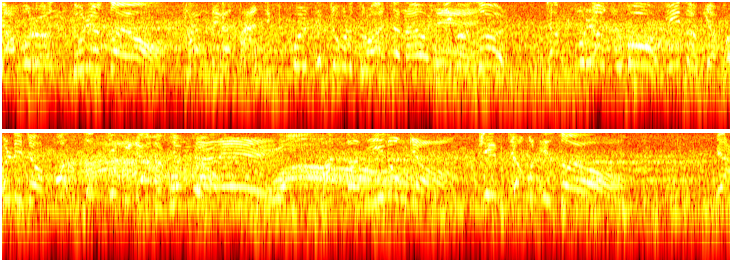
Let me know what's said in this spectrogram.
역으로 노렸어요. 상대가 다 지금 골대 쪽으로 들어왔잖아요. 네. 이것을 벌리죠. 버스 던지기가 그 공간을 봤던 이동경. 김정은 있어요. 야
